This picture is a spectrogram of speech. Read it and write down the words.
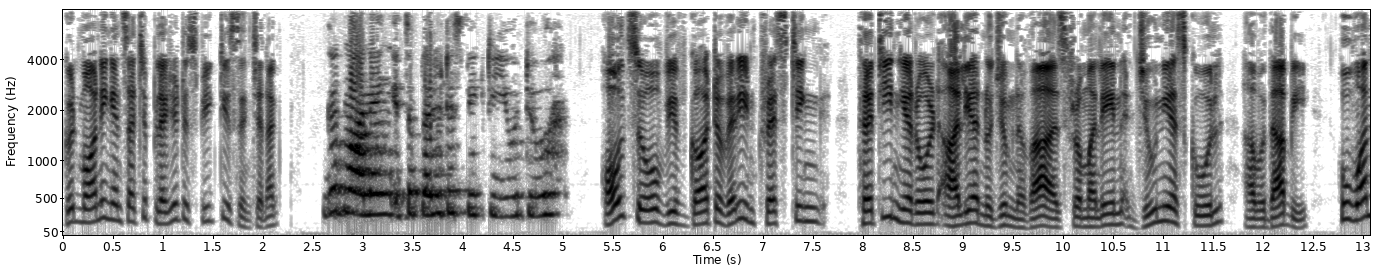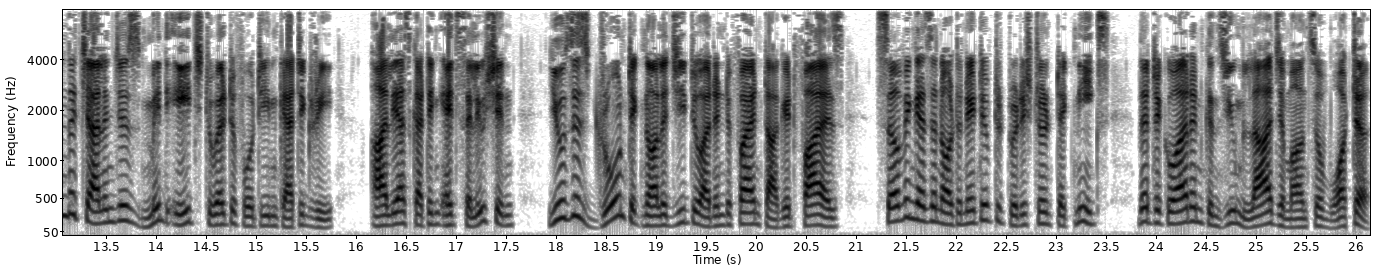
Good morning and such a pleasure to speak to you, Sinchana. Good morning. It's a pleasure to speak to you too. Also, we've got a very interesting 13 year old Alia Nujum Navaz from Al Ain Junior School, Abu Dhabi, who won the challenge's mid age 12 to 14 category Alia's cutting edge solution uses drone technology to identify and target fires, serving as an alternative to traditional techniques that require and consume large amounts of water.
